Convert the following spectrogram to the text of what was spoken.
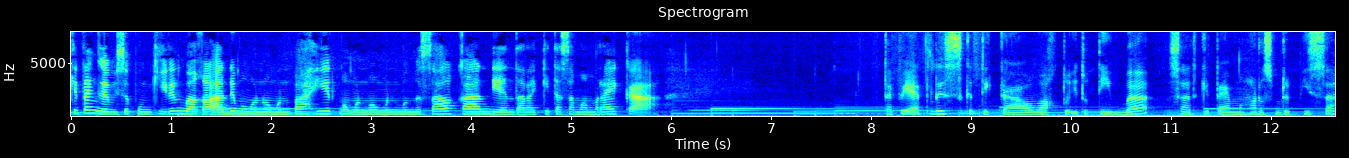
kita nggak bisa pungkirin bakal ada momen-momen pahit, momen-momen mengesalkan di antara kita sama mereka. Tapi at least ketika waktu itu tiba, saat kita emang harus berpisah,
